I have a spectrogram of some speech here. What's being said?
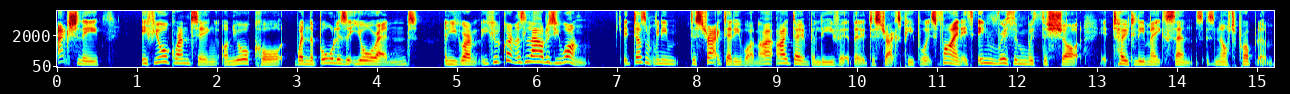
actually, if you're granting on your court when the ball is at your end and you grunt, you could grunt as loud as you want. It doesn't really distract anyone. I, I don't believe it that it distracts people. It's fine. It's in rhythm with the shot. It totally makes sense. It's not a problem.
